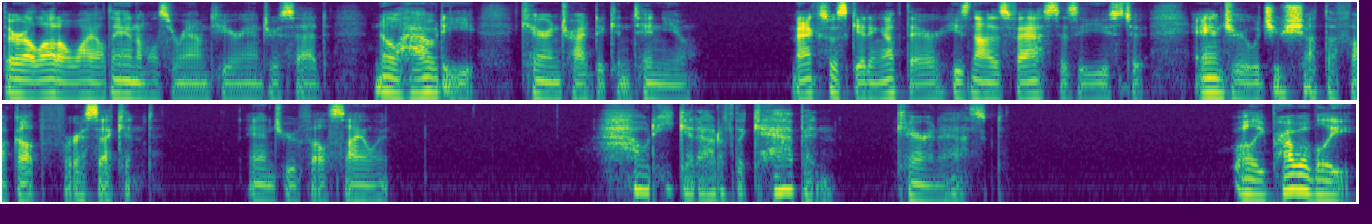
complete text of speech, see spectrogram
There are a lot of wild animals around here, Andrew said. No howdy, Karen tried to continue. Max was getting up there. He's not as fast as he used to. Andrew, would you shut the fuck up for a second? Andrew fell silent. How'd he get out of the cabin? Karen asked. Well, he probably,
